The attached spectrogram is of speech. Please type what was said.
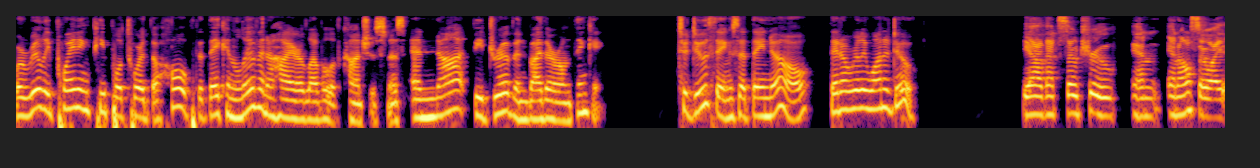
We're really pointing people toward the hope that they can live in a higher level of consciousness and not be driven by their own thinking to do things that they know they don't really want to do. Yeah, that's so true. And and also I,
